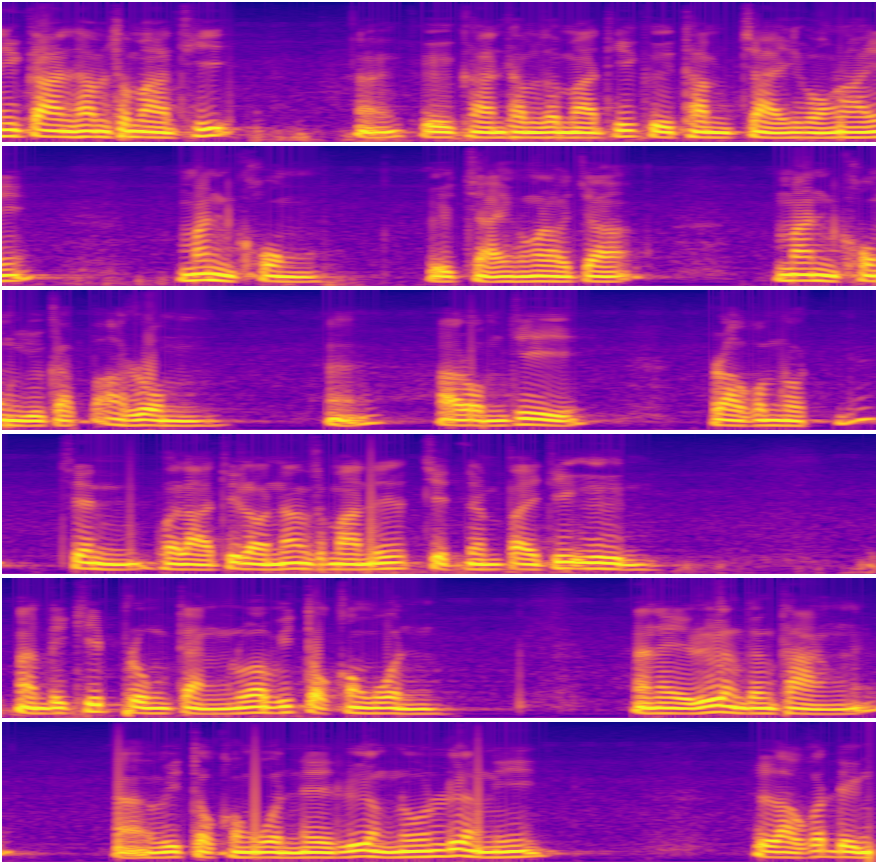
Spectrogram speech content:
นี่การทำสมาธิคือการทำสมาธิคือทำใจของเราให้มั่นคง คือใจของเราจะมั่นคงอยู่กับอารมณ์อารมณ์ที่เรากำหนด เช่นเวลาที่เรานั่งสมาธิจิตนำไปที่อื่น มันไปคิดปรุงแต่งหรือว่าวิตกกังวล ในเรื่องต่างๆวิตกกังวลในเรื่องนู้นเรื่องนี้ เราก็ดึง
